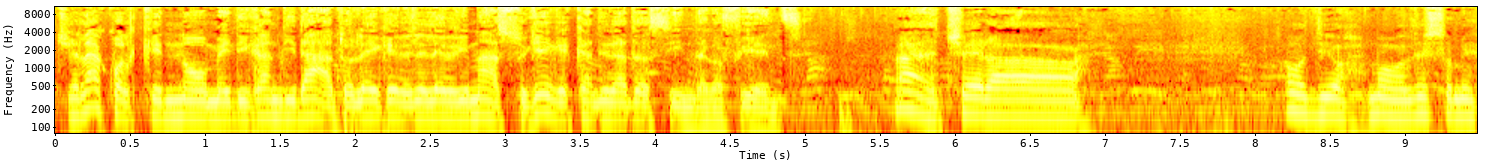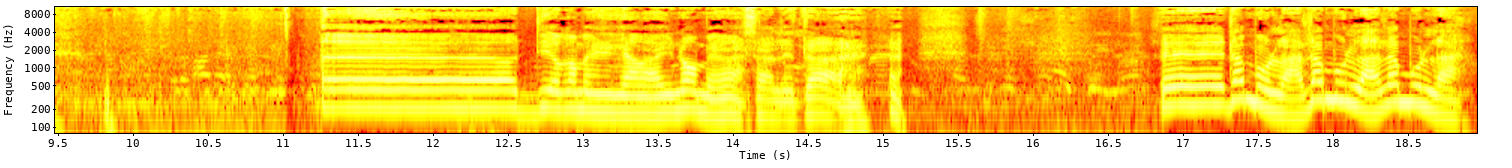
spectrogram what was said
Ce l'ha qualche nome di candidato, lei che le è rimasto? Chi è che è candidato a sindaco a Firenze? Eh, c'era... Oddio, mo adesso mi eh, oddio, come si chiama? Il nome non sa l'età. eh, dammi là, dammi là, dammi là.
